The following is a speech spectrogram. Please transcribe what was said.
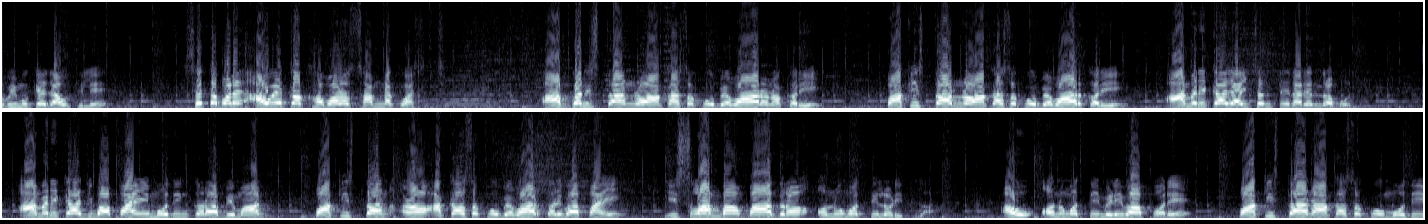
ଅଭିମୁଖେ ଯାଉଥିଲେ ସେତେବେଳେ ଆଉ ଏକ ଖବର ସାମ୍ନାକୁ ଆସିଛି ଆଫଗାନିସ୍ତାନର ଆକାଶକୁ ବ୍ୟବହାର ନ କରି ପାକିସ୍ତାନର ଆକାଶକୁ ବ୍ୟବହାର କରି ଆମେରିକା ଯାଇଛନ୍ତି ନରେନ୍ଦ୍ର ମୋଦି ଆମେରିକା ଯିବା ପାଇଁ ମୋଦିଙ୍କର ବିମାନ पाकिस्तान आकाशको व्यवहार इसलामाबाद र अनुमति लोडिला आउमति मिलाप पाकिस्तान आकाशको मोदी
